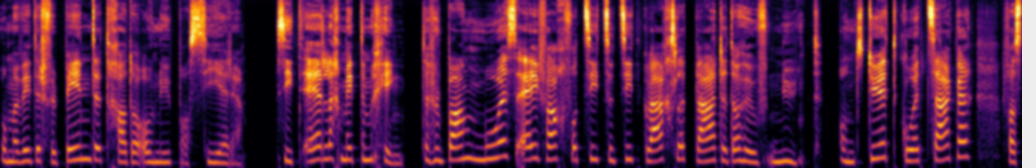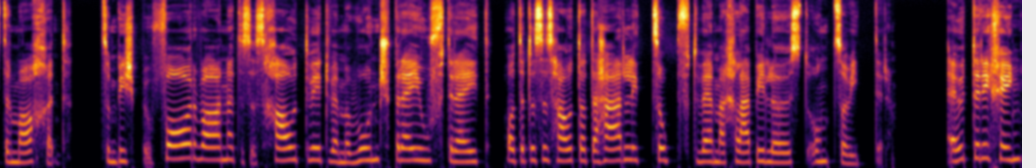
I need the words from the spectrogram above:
und man wieder verbindet, kann da auch nichts passieren. Seid ehrlich mit dem Kind. Der Verband muss einfach von Zeit zu Zeit gewechselt werden, da hilft nichts. Und tut gut sagen, was ihr macht. Zum Beispiel vorwarnen, dass es kalt wird, wenn man Wundspray aufträgt oder dass es halt an den Härli zupft, wenn man Klebe löst und so weiter. Ältere Kinder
